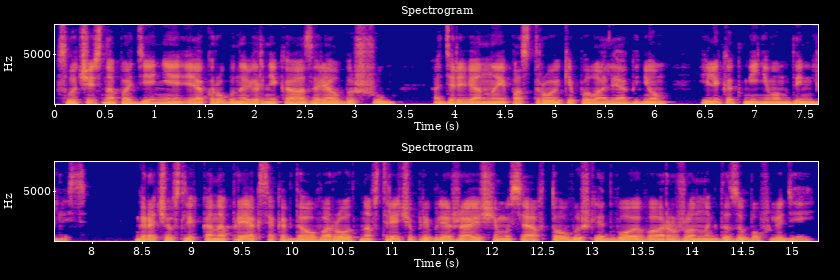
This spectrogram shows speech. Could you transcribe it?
Случись нападение, и округу наверняка озарял бы шум, а деревянные постройки пылали огнем или как минимум дымились. Грачев слегка напрягся, когда у ворот навстречу приближающемуся авто вышли двое вооруженных до зубов людей.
